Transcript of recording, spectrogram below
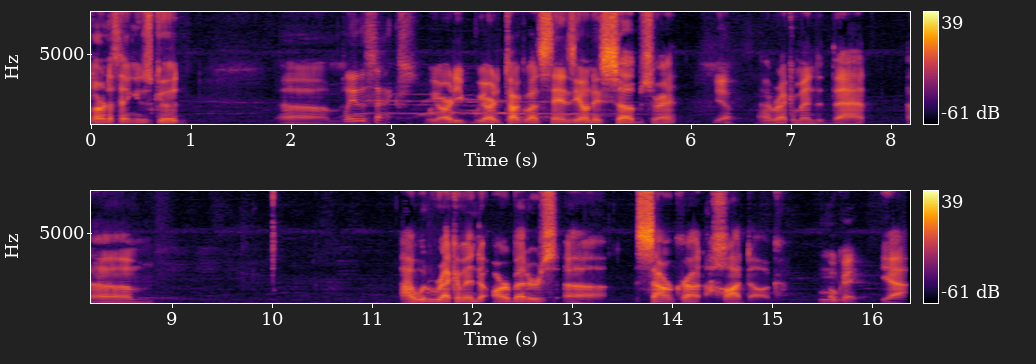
learn a thing is good. Um, Play the sax. we already we already talked about Sanzione subs, right? Yeah. I recommended that. Um, I would recommend Arbetter's uh, sauerkraut hot dog. Okay. Yeah,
